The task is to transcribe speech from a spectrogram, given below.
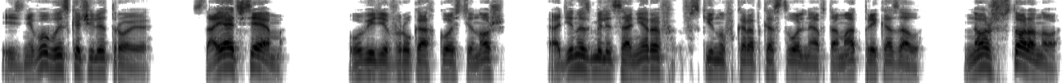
Из него выскочили трое. «Стоять всем!» Увидев в руках Кости нож, один из милиционеров, вскинув короткоствольный автомат, приказал «Нож в сторону!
